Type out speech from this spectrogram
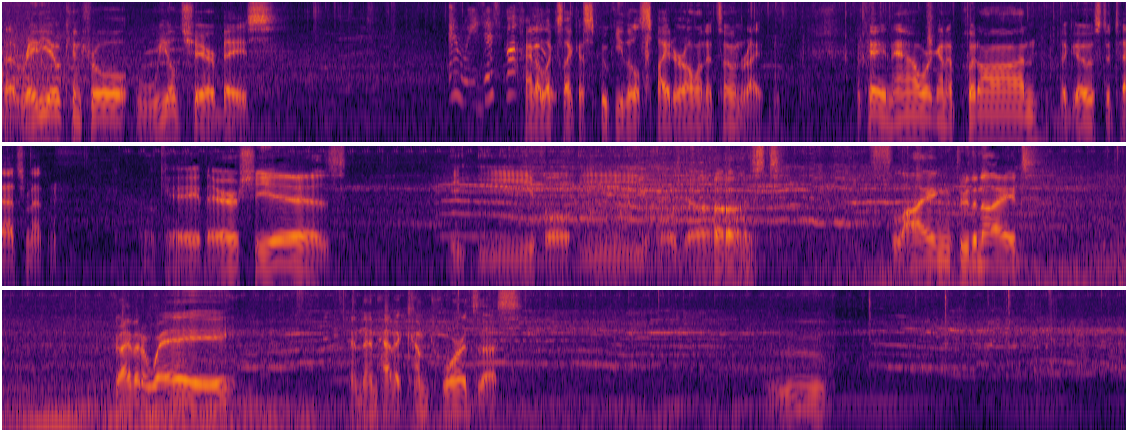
The radio control wheelchair base. And we just got Kind of looks like a spooky little spider all in its own right. Okay, now we're going to put on the ghost attachment. Okay, there she is. The evil, evil ghost. Flying through the night. Drive it away. And then have it come towards us.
